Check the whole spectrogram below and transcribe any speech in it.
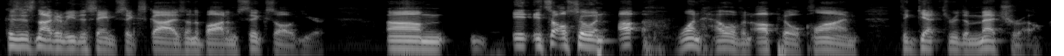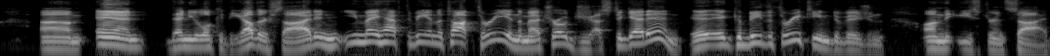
because it's not going to be the same six guys on the bottom six all year. Um, it, it's also an up, one hell of an uphill climb to get through the Metro. Um, and then you look at the other side, and you may have to be in the top three in the Metro just to get in. It, it could be the three team division on the Eastern side.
